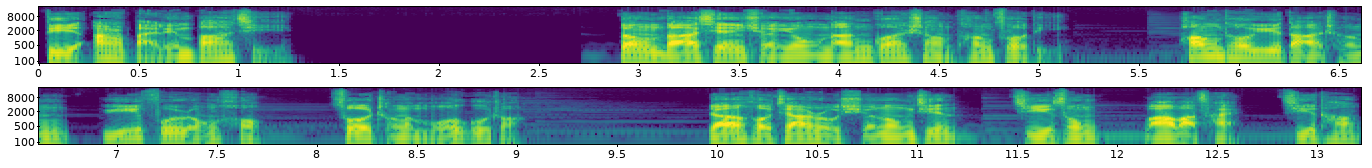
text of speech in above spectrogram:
第二百零八集。邓达先选用南瓜上汤做底，胖头鱼打成鱼芙蓉后做成了蘑菇状，然后加入寻龙筋、鸡枞、娃娃菜、鸡汤。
